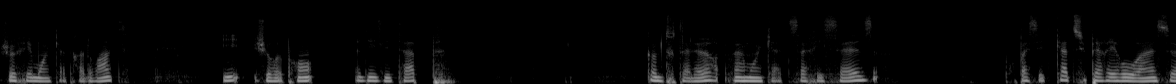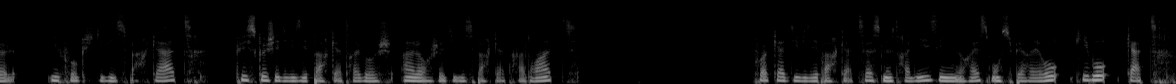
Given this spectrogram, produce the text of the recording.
je fais moins 4 à droite et je reprends les étapes comme tout à l'heure. 20 moins 4, ça fait 16. Pour passer de 4 super-héros à un seul, il faut que je divise par 4. Puisque j'ai divisé par 4 à gauche, alors je divise par 4 à droite. Fois 4 divisé par 4, ça se neutralise et il me reste mon super-héros qui vaut 4.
